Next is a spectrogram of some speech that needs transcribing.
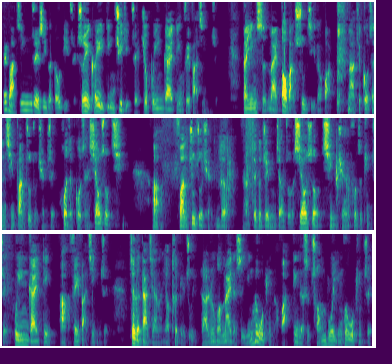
非法经营罪是一个兜底罪，所以可以定具体罪，就不应该定非法经营罪。那因此卖盗版书籍的话，那就构成侵犯著作权罪，或者构成销售侵啊反著作权的。啊，这个罪名叫做销售侵权复制品罪，不应该定啊非法经营罪。这个大家呢要特别注意啊。如果卖的是淫秽物品的话，定的是传播淫秽物品罪，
